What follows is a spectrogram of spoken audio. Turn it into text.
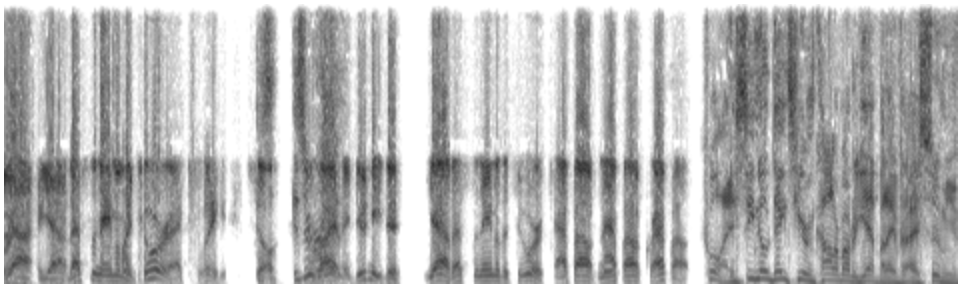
Yeah, yeah. That's the name of my tour, actually. So Is- is it you're right. really? I do need to. Yeah, that's the name of the tour. Cap out, nap out, crap out. Cool. I see no dates here in Colorado yet, but I, I assume you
